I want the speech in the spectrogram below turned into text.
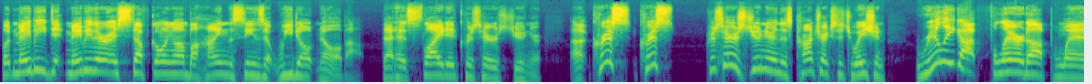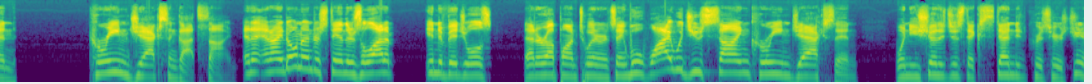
but maybe maybe there is stuff going on behind the scenes that we don't know about that has slighted Chris Harris Jr. Uh, Chris Chris Chris Harris Jr. in this contract situation really got flared up when Kareem Jackson got signed, and and I don't understand. There's a lot of individuals that are up on Twitter and saying, "Well, why would you sign Kareem Jackson?" when you should have just extended Chris Harris Jr.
